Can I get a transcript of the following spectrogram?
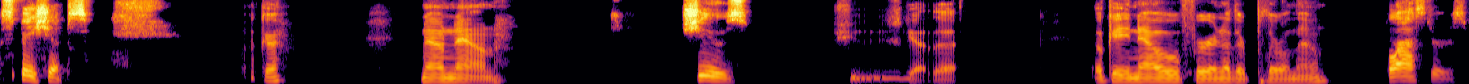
Spaceships. Okay. Now noun. Shoes. Shoes, got that. Okay, now for another plural noun. Blasters.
